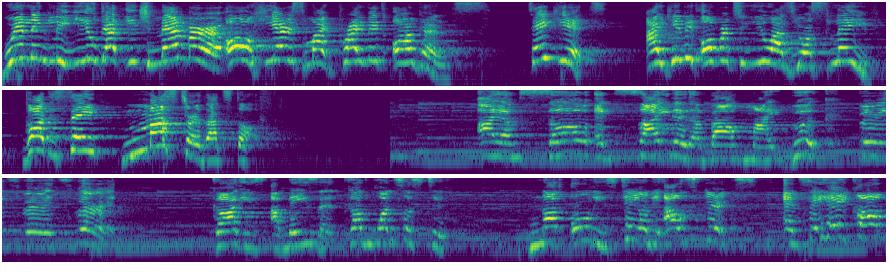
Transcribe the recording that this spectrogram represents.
Willingly yielded each member. Oh, here's my private organs. Take it. I give it over to you as your slave. God is saying, master that stuff. I am so excited about my book, Spirit, Spirit, Spirit. God is amazing. God wants us to not only stay on the outskirts and say, hey, come,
